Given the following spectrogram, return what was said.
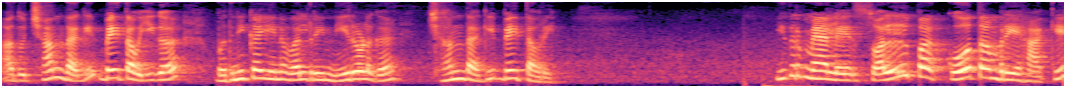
ಅದು ಚೆಂದಾಗಿ ಬೇಯ್ತಾವೆ. ಈಗ ಬದನೆಕಾಯಿ ಏನವಲ್ರಿ? ನೀರೊಳಗೆ ಚಂದಾಗಿ ಬೇಯ್ತಾವ್ರಿ. ಇದ್ರ ಮೇಲೆ ಸ್ವಲ್ಪ ಕೋತಂಬರಿ ಹಾಕಿ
